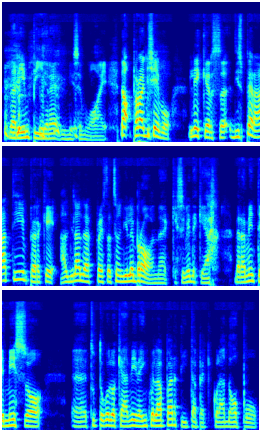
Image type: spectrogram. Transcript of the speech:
da riempire, quindi se vuoi. No, però dicevo Lakers disperati perché al di là della prestazione di LeBron, che si vede che ha veramente messo eh, tutto quello che aveva in quella partita, perché quella dopo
